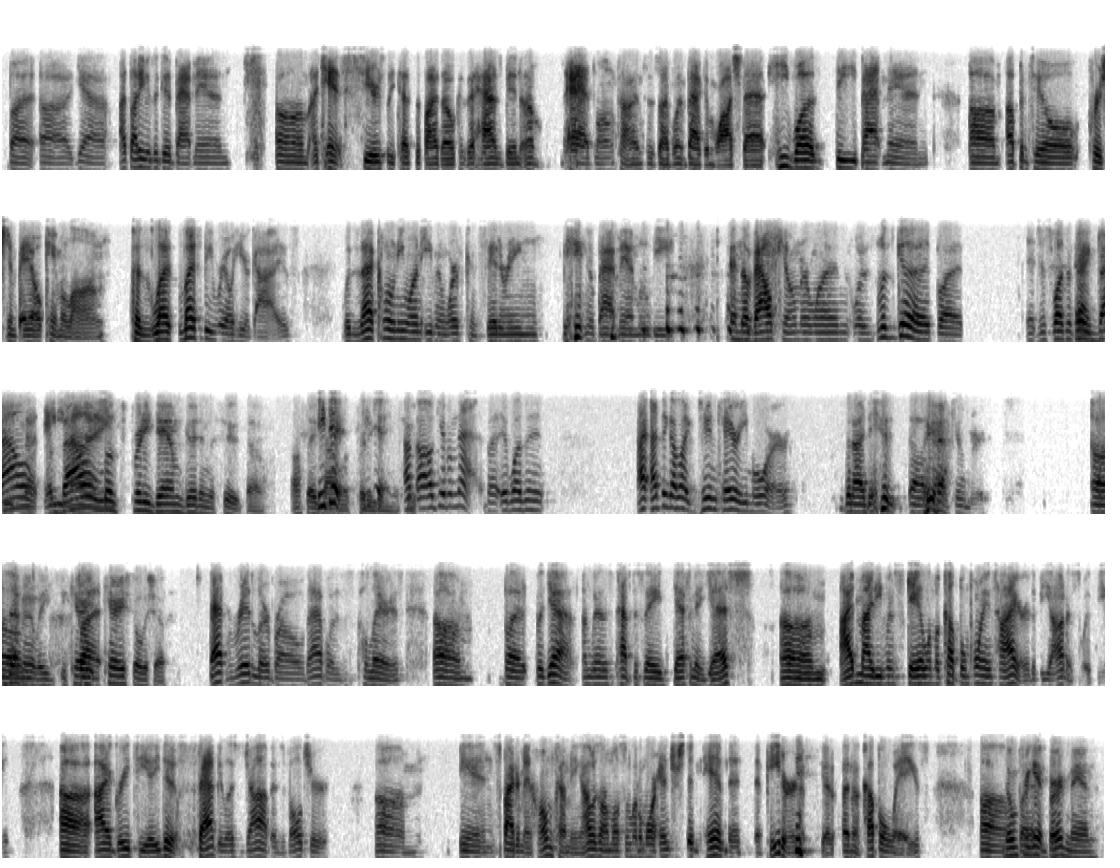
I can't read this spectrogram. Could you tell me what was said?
But uh yeah, I thought he was a good Batman. Um I can't seriously testify though cuz it has been a bad long time since I went back and watched that. He was the Batman um up until Christian Bale came along cuz let let's be real here guys. Was that Clooney one even worth considering being a Batman movie? and the Val Kilmer one was was good, but it just wasn't that Hey, Val, that Val looked pretty damn good in the suit, though. I'll say he Val did. looked pretty he good did. I, suit. I'll give him that, but it wasn't. I, I think I like Jim Carrey more than I did uh, Yeah. Val Kilmer. Um, Definitely, Carrey, Carrey stole the show. That Riddler, bro, that was hilarious. Um, but but yeah, I'm gonna have to say definite yes. Um, I might even scale him a couple points higher, to be honest with you. Uh, I agree to you. He did a fabulous job as Vulture um, in Spider-Man: Homecoming. I was almost a little more interested in him than, than Peter in, a- in a couple ways. Um, Don't but- forget Birdman.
